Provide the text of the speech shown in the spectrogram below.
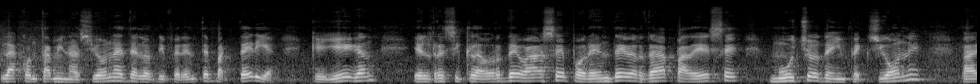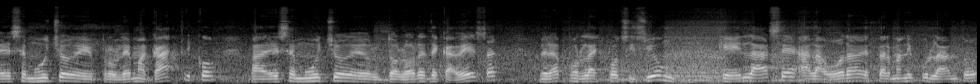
las contaminaciones de las diferentes bacterias que llegan. El reciclador de base, por ende, ¿verdad? padece mucho de infecciones, padece mucho de problemas gástricos, padece mucho de dolores de cabeza, ¿verdad? por la exposición que él hace a la hora de estar manipulando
